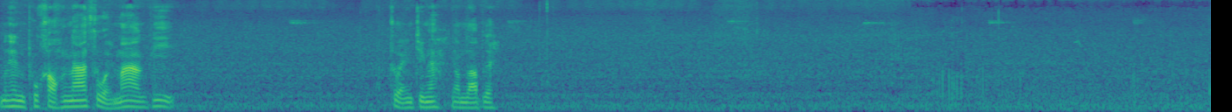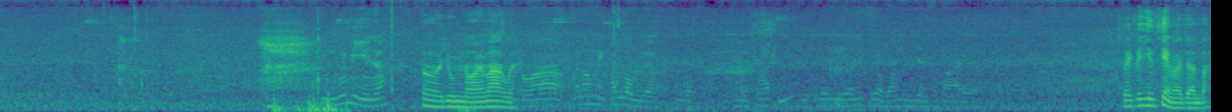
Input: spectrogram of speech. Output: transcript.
มันเห็นภูเขาข้างหน้าสวยมากพี่ สวยจริงๆนะยอมรับเลย ยุงไม่มีนะ เออ ยุงน้อยมากเลยเพราะว่าไม่ต้องมีพัดลมเลยธรรมชาติเรื่อยๆนี่คือแบบว่ามันเย็นสบายเลยเล็กได้ยินเสียงอะไรเดินปะ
